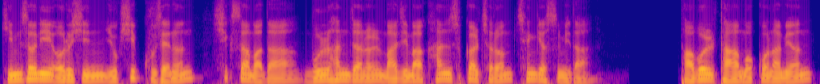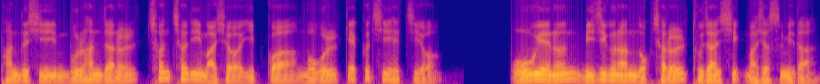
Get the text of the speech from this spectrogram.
김선희 어르신 69세는 식사마다 물 한 잔을 마지막 한 숟갈처럼 챙겼습니다. 밥을 다 먹고 나면 반드시 물 한 잔을 천천히 마셔 입과 목을 깨끗이 했지요. 오후에는 미지근한 녹차를 두 잔씩 마셨습니다.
